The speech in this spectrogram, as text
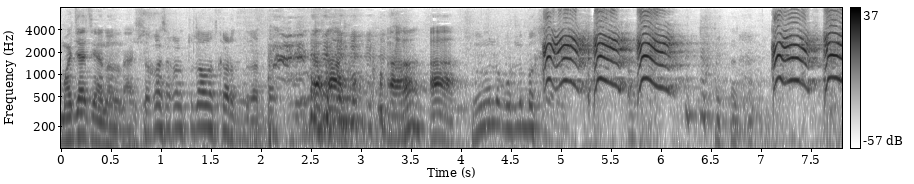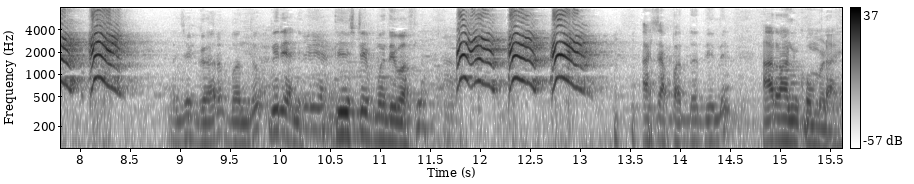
मजाच येणार नाही. सकाळ सकाळ तुझा आवाज काढतो का आता? हा, हा. मी म्हणलं कुठले बघ म्हणजे घर बंदूक बिर्याणी. तीन स्टेपमध्ये बसला. अशा पद्धतीने हा रान कोंबडा आहे.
